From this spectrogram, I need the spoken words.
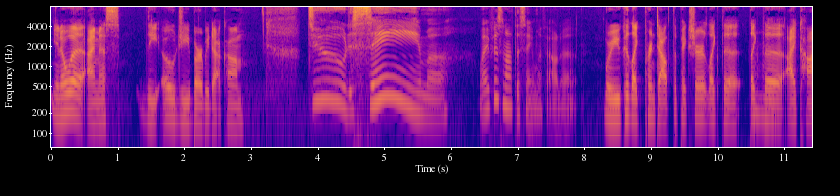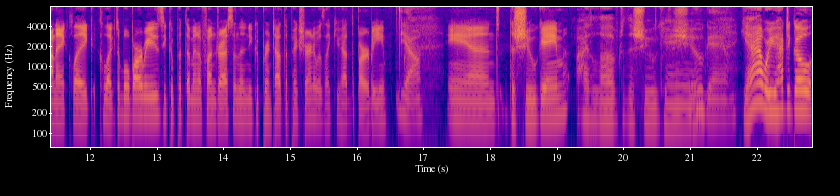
you know what I miss? The OG Barbie.com. dude, same. Life is not the same without it. Where you could like print out the picture, like the like Mhm. the iconic like collectible Barbies. You could put them in a fun dress, and then you could print out the picture, and it was like you had the Barbie. Yeah, And the shoe game. I loved the shoe game. shoe game. Yeah, where you had to go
